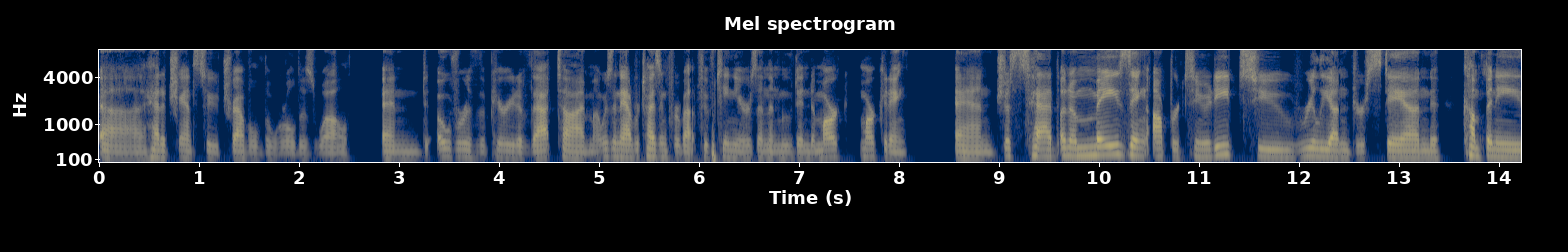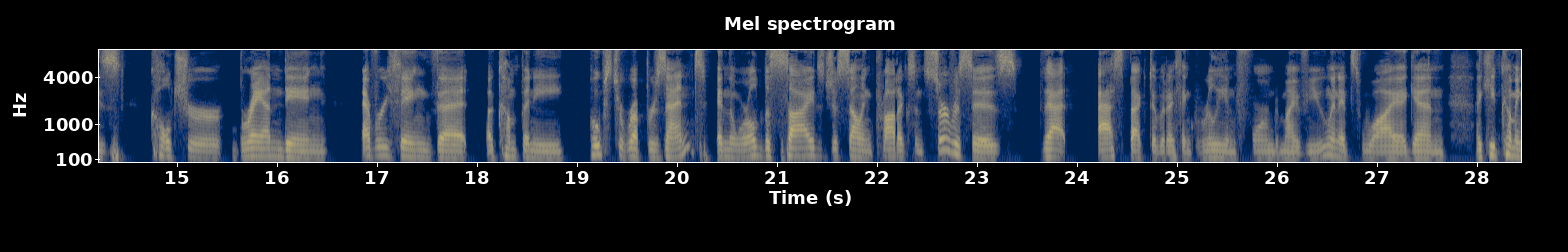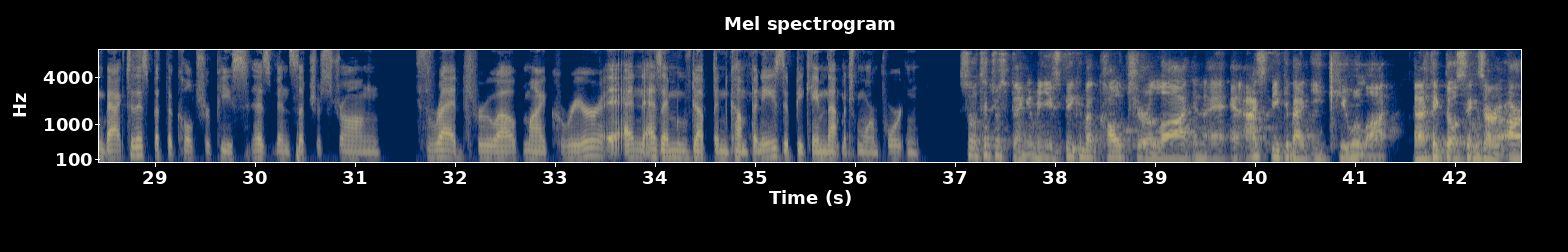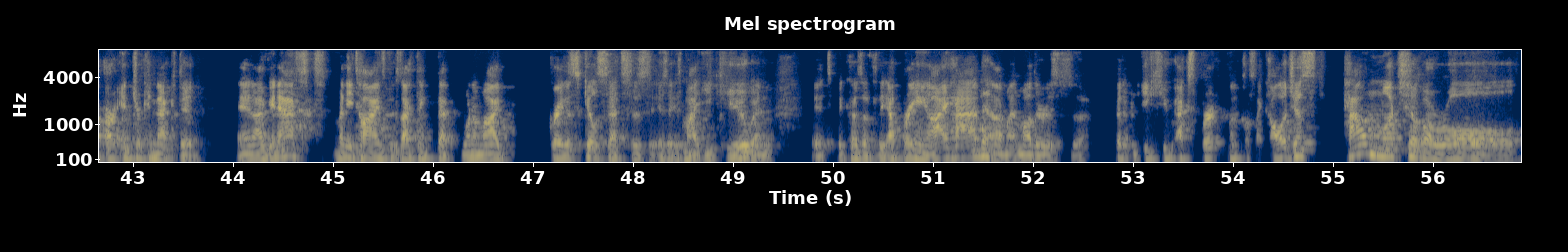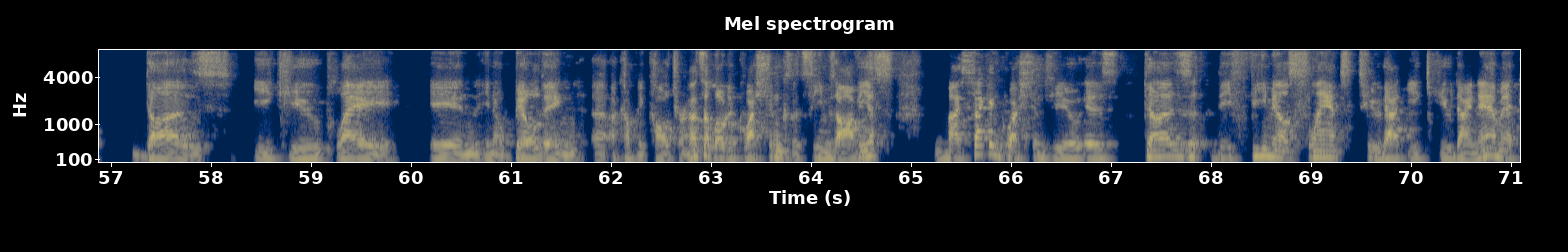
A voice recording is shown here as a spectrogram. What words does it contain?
uh, had a chance to travel the world as well. And over the period of that time, I was in advertising for about 15 years and then moved into mark- marketing and just had an amazing opportunity to really understand companies, culture, branding, everything that a company hopes to represent in the world besides just selling products and services that aspect of it i think really informed my view and it's why again i keep coming back to this but the culture piece has been such a strong thread throughout my career and as i moved up in companies it became that much more important so it's interesting i mean you speak about culture a lot and, and i speak about eq a lot and i think those things are, are, are interconnected and I've been asked many times because I think that one of my greatest skill sets is, is, is, my EQ. And it's because of the upbringing I had. Uh, my mother is a bit of an EQ expert, clinical psychologist. How much of a role does EQ play in you know building a, a company culture? And that's a loaded question because it seems obvious. My second question to you is does the female slant to that EQ dynamic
